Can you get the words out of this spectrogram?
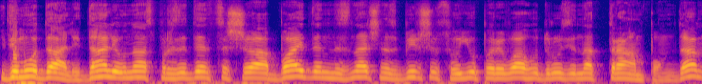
Йдемо далі. Далі у нас президент США Байден незначно збільшив свою перевагу, друзі, над Трампом. Да?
